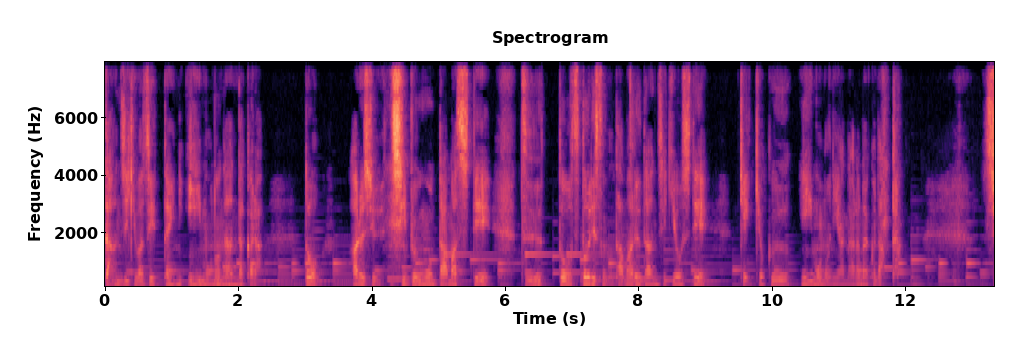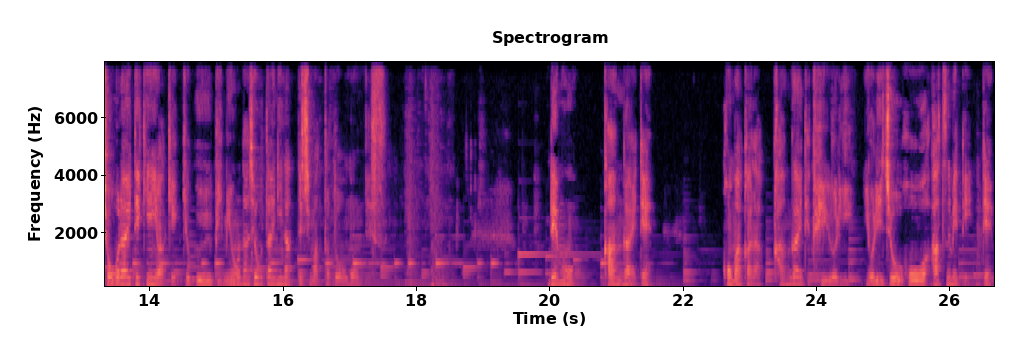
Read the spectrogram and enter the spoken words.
断食は絶対にいいものなんだから、と、ある種自分を騙して、ずっとストレスの溜まる断食をして、結局いいものにはならなくなった。将来的には結局微妙な状態になってしまったと思うんです。でも考えて、細かな考えてというより、より情報を集めていって、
